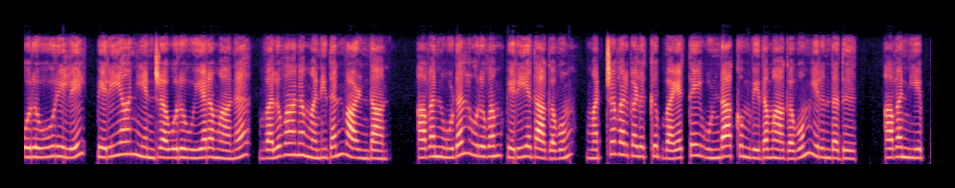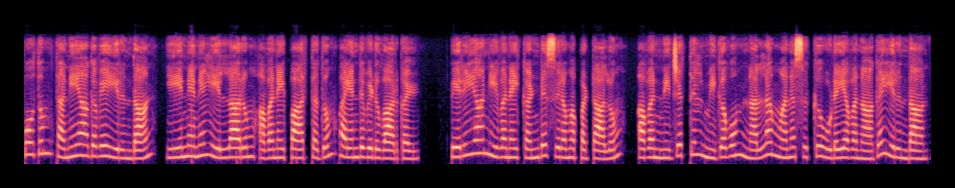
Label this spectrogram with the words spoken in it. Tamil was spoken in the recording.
ஒரு ஊரிலே பெரியான் என்ற ஒரு உயரமான வலுவான மனிதன் வாழ்ந்தான். அவன் உடல் உருவம் பெரியதாகவும் மற்றவர்களுக்கு பயத்தை உண்டாக்கும் விதமாகவும் இருந்தது. அவன் எப்போதும் தனியாகவே இருந்தான் ஏனெனில் எல்லாரும் அவனை பார்த்ததும் பயந்துவிடுவார்கள் பெரியான் இவனை கண்டு சிரமப்பட்டாலும் அவன் நிஜத்தில் மிகவும் நல்ல மனசுக்கு உடையவனாக இருந்தான்.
